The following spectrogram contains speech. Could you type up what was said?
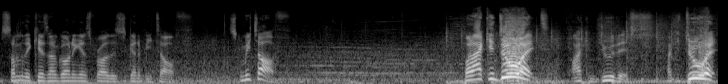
Some of the kids I'm going against, bro, this is going to be tough. It's going to be tough. But I can do it! I can do this. I can do it!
